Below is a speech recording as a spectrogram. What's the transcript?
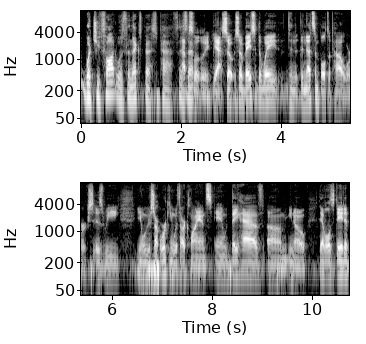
what you thought was the next best path. Is Absolutely, yeah. So, so basically, the way the, the nuts and bolts of how it works is we, you know, we start working with our clients, and they have, um, you know, they have all this data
